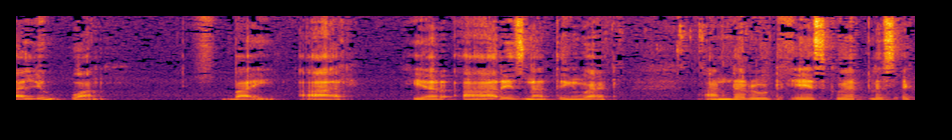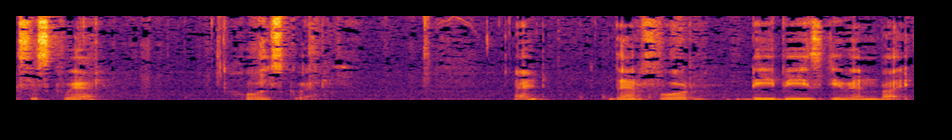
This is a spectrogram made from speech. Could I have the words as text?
value 1 by r. Here r is nothing but under root a square plus x square whole square right? Therefore dB is given by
